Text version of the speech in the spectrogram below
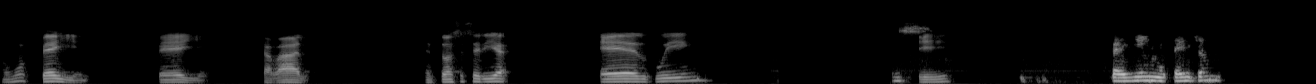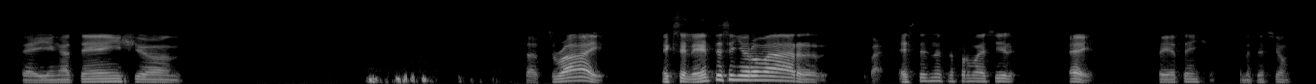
¿Cómo? Paying, paying, cabal. Entonces sería Edwin y paying attention. Paying attention. That's right. Excelente, señor Omar. Bueno, esta es nuestra forma de decir, hey, pay attention, pon atención.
